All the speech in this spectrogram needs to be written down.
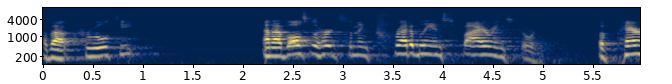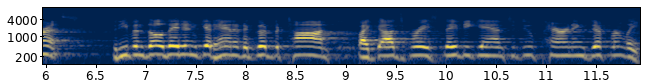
about cruelty. And I've also heard some incredibly inspiring stories of parents that even though they didn't get handed a good baton, by God's grace, they began to do parenting differently.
